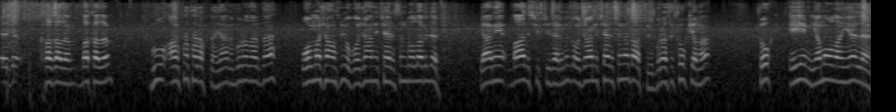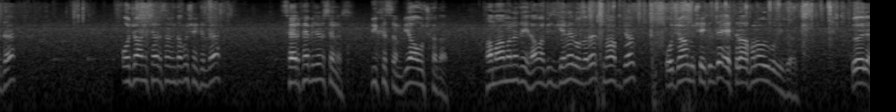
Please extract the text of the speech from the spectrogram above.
eze- kazalım, bakalım. Bu arka tarafta yani buralarda olma şansı yok. Ocağın içerisinde olabilir. Yani bazı çiftçilerimiz ocağın içerisine de atıyor. Burası çok yama. Çok eğim, yama olan yerlerde ocağın içerisinde bu şekilde serpebilirsiniz. Bir kısım, bir avuç kadar. Tamamını değil ama biz genel olarak ne yapacağız? Ocağın bu şekilde etrafına uygulayacağız. Böyle.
